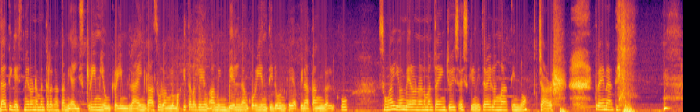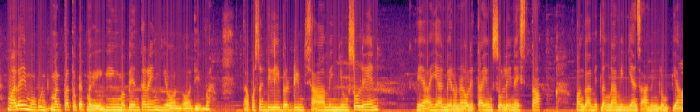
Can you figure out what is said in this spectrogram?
Dati guys, meron naman talaga kami ice cream, yung cream line. Kaso lang, lumaki talaga yung aming bill ng kuryente doon kaya pinatanggal ko. So ngayon, meron na naman tayong Joyce ice cream. I-try lang natin, no? Char. Try natin. Malay mo, magpatok at magiging mabenta rin yun. O, ba? Tapos, nag-deliver din sa amin yung Solen. Kaya, ayan, meron na ulit tayong Solen na stock. Panggamit lang namin yan sa aming lumpia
